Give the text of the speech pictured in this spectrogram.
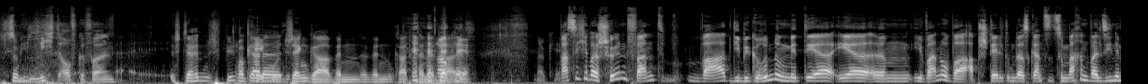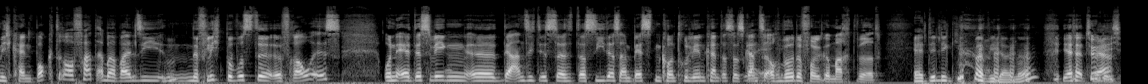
ist mir nicht aufgefallen. Sterren spielt Okay, gerade gut. Jenga, wenn, wenn gerade keiner da Okay. ist. Okay. Was ich aber schön fand, war die Begründung, mit der er ähm, Ivanova abstellt, um das Ganze zu machen, weil sie nämlich keinen Bock drauf hat, aber weil sie eine pflichtbewusste äh, Frau ist und er deswegen äh, der Ansicht ist, dass, dass sie das am besten kontrollieren kann, dass das Ganze auch würdevoll gemacht wird. Er delegiert mal wieder, ne? Ja, natürlich.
